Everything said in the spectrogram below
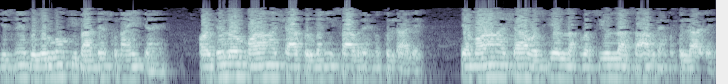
جس میں بزرگوں کی باتیں سنائی جائیں۔ اور جو لوگ مولانا شاہ قربنی صاحب رحمۃ اللہ علیہ یا مولانا شاہ وسیع اللہ وسیع اللہ صاحب رحمۃ اللہ علیہ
